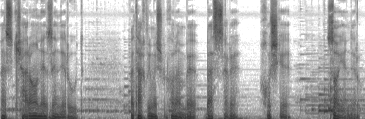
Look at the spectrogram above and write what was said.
از کران زنده رود و تقدیمش می‌کنم به بستر خشک ساینده رود.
